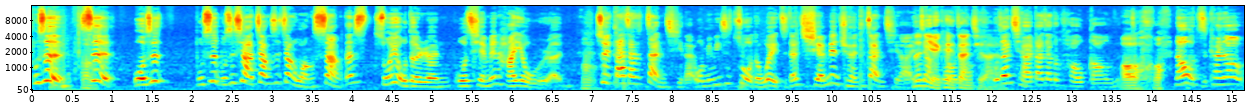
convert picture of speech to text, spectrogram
不是，是我是。不是不是下降，是这样往上。但是所有的人，我前面还有人，所以大家站起来。我明明是坐的位置，但前面全站起来。那你也可以站起来。我站起来，大家都超高。哦。然后我只看到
